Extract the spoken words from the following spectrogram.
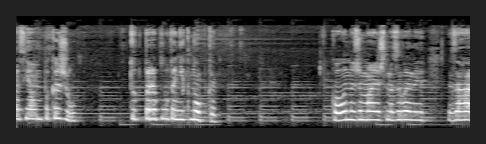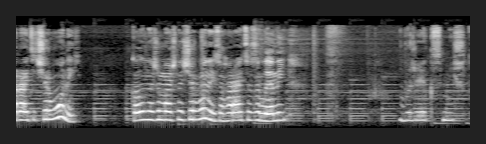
Зараз я вам покажу. Тут переплутані кнопки. Коли нажимаєш на зелений, загорається червоний. Коли нажимаєш на червоний, загорається зелений. Боже, як смішно.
